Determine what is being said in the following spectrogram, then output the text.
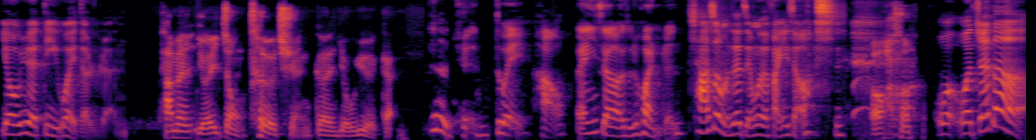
优越地位的人，他们有一种特权跟优越感。特权对，好，翻译小老师换人，查是我们这个节目的翻译小老师。哦，我我觉得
